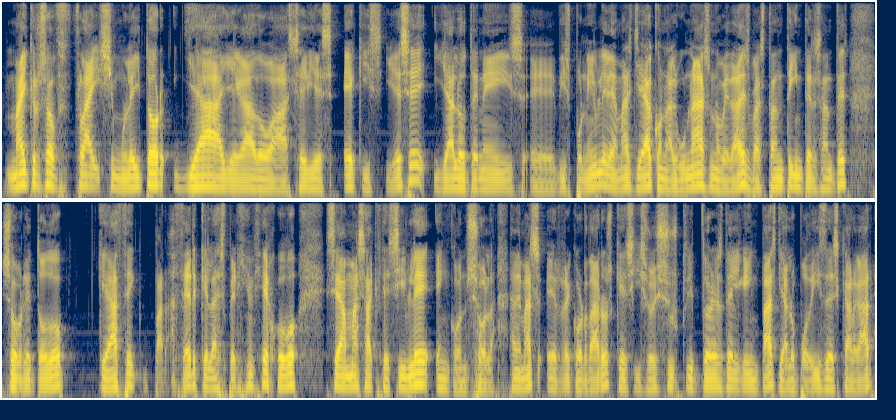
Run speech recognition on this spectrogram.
Microsoft Flight Simulator ya ha llegado a series X y S, ya lo tenéis eh, disponible y además ya con algunas novedades bastante interesantes, sobre todo que hace para hacer que la experiencia de juego sea más accesible en consola. Además, eh, recordaros que si sois suscriptores del Game Pass ya lo podéis descargar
